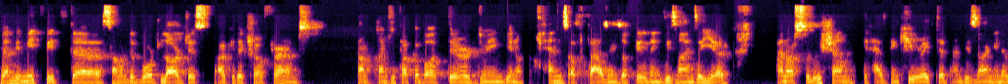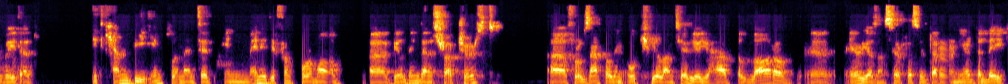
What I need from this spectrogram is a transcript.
when we meet with uh, some of the world's largest architectural firms, sometimes we talk about they're doing, you know, tens of thousands of building designs a year. And our solution, it has been curated and designed in a way that it can be implemented in many different form of uh, buildings and structures. Uh, for example, in Oakville, Ontario, you have a lot of uh, areas and surfaces that are near the lake.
